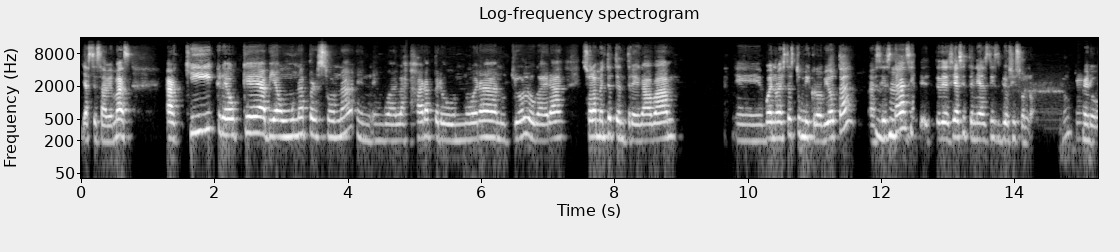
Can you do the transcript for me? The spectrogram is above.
ya se sabe más. Aquí creo que había una persona en, Guadalajara, pero no era nutrióloga, era solamente te entregaba, eh, bueno, esta es tu microbiota, así está, si te, decía si tenías disbiosis o no, Pero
